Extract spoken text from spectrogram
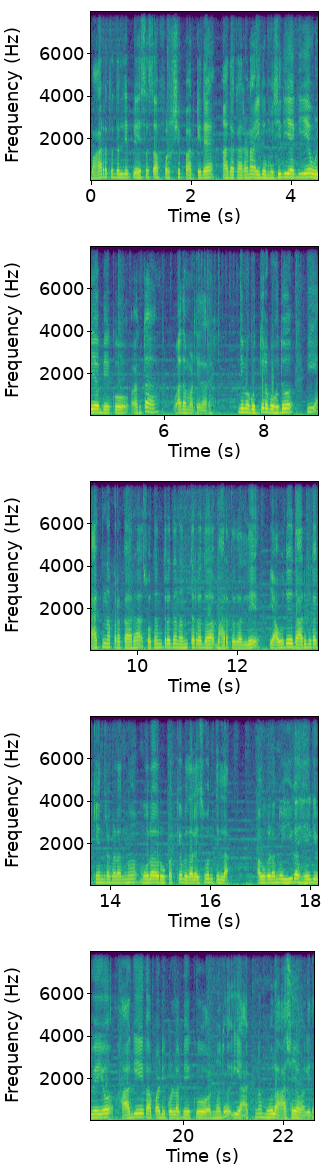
ಭಾರತದಲ್ಲಿ ಪ್ಲೇಸಸ್ ಆಫ್ ವರ್ಷಿಪ್ ಆಗ್ತಿದೆ ಆದ ಕಾರಣ ಇದು ಮಸೀದಿಯಾಗಿಯೇ ಉಳಿಯಬೇಕು ಅಂತ ವಾದ ಮಾಡ್ತಿದ್ದಾರೆ. ನಿಮಗೆ ಗೊತ್ತಿರಬಹುದು, ಈ ಆ್ಯಕ್ಟ್ನ ಪ್ರಕಾರ ಸ್ವತಂತ್ರದ ನಂತರದ ಭಾರತದಲ್ಲಿ ಯಾವುದೇ ಧಾರ್ಮಿಕ ಕೇಂದ್ರಗಳನ್ನು ಮೂಲ ರೂಪಕ್ಕೆ ಬದಲಾಯಿಸುವಂತಿಲ್ಲ. ಅವುಗಳನ್ನು ಈಗ ಹೇಗಿವೆಯೋ ಹಾಗೆಯೇ ಕಾಪಾಡಿಕೊಳ್ಳಬೇಕು ಅನ್ನೋದು ಈ ಆ್ಯಕ್ಟ್ನ ಮೂಲ ಆಶಯವಾಗಿದೆ.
